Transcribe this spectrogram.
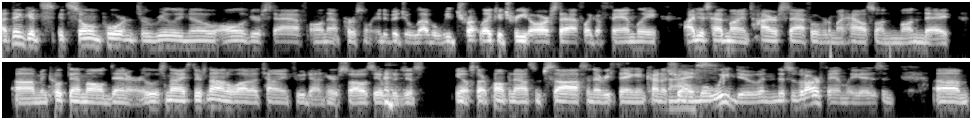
I think it's it's so important to really know all of your staff on that personal individual level. We tr- like to treat our staff like a family. I just had my entire staff over to my house on Monday um, and cooked them all dinner. It was nice. There's not a lot of Italian food down here, so I was able to just you know start pumping out some sauce and everything and kind of nice. show them what we do and this is what our family is and um,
